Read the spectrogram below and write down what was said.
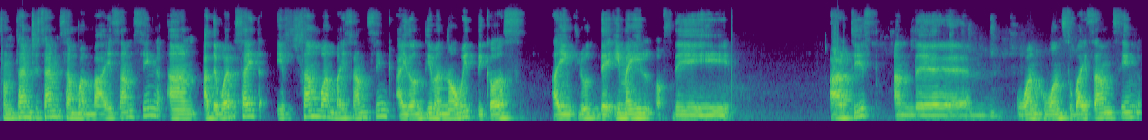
from time to time, someone buys something, and at the website, if someone buys something, I don't even know it because I include the email of the artist and the um, one who wants to buy something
